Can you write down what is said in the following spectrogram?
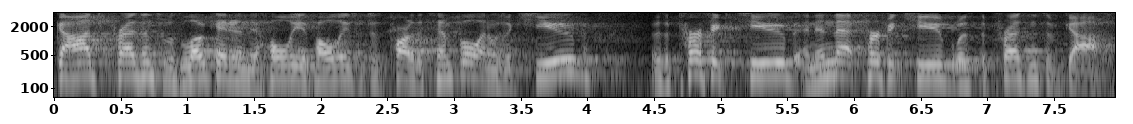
God's presence was located in the Holy of Holies, which is part of the temple, and it was a cube. It was a perfect cube, and in that perfect cube was the presence of God,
